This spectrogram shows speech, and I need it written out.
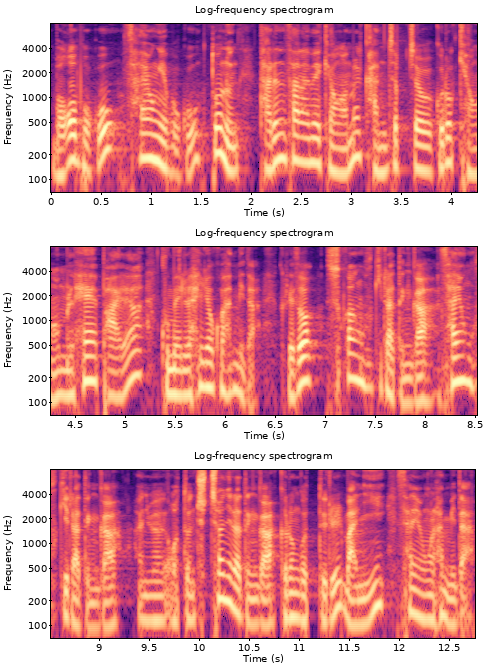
먹어보고 사용해보고 또는 다른 사람의 경험을 간접적으로 경험을 해봐야 구매를 하려고 합니다. 그래서 수강 후기라든가 사용 후기라든가 아니면 어떤 추천이라든가 그런 것들을 많이 사용을 합니다.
